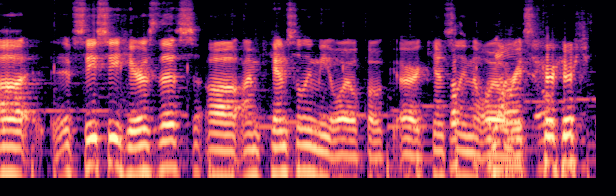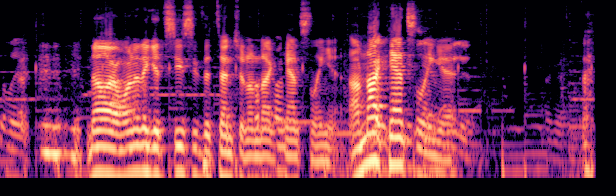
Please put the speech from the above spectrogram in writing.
Uh, if CC hears this, uh, I'm canceling the oil folk or canceling the oil No, research. no, I wanted to get CC's attention. I'm not canceling it. I'm not canceling it.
